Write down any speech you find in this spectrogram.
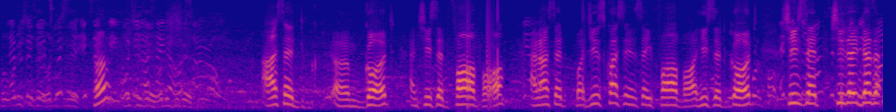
What, No, what did she because say? you What did she twisted say? exactly. What What did did I say say? that was so wrong? I said um, God, and she said Father, and I said, but Jesus Christ didn't say Father. He said God. She said. She said it doesn't.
